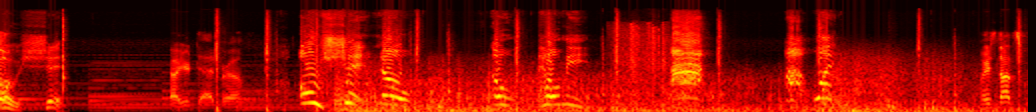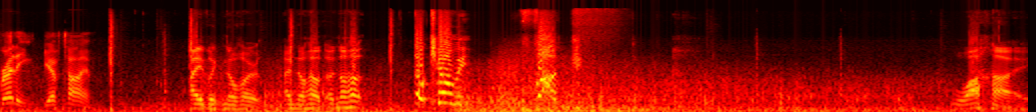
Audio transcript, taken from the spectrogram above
Oh, Oh. shit. Oh, you're dead, bro. Oh shit! No! No! Help me! Ah! Ah! What? Wait, it's not spreading. You have time. I have like no heart. I have no health. I have no health. Don't kill me! Fuck! Why?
